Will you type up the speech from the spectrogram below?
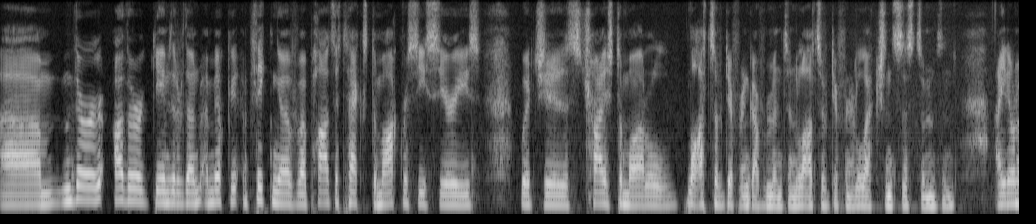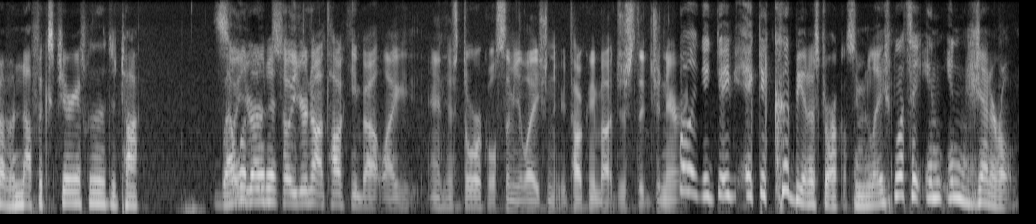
Um, there are other games that have done. I'm, I'm thinking of a Positech Democracy series, which is tries to model lots of different governments and lots of different election systems. And I don't have enough experience with it to talk so well you're, about it. So you're not talking about like an historical simulation. You're talking about just the generic. Well, it, it, it, it could be an historical simulation. Let's say in, in general,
